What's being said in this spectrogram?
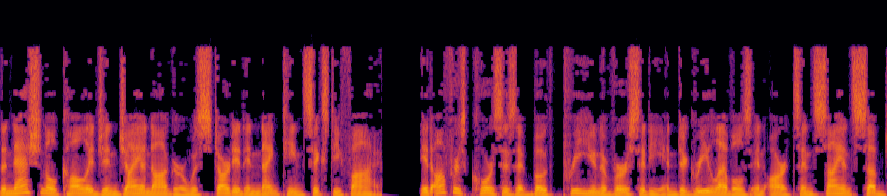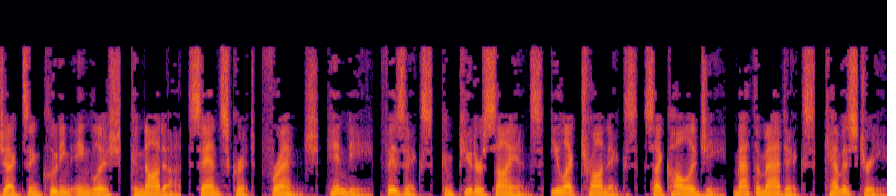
The National College in Jayanagar was started in 1965. It offers courses at both pre-university and degree levels in arts and science subjects including English, Kannada, Sanskrit, French, Hindi, physics, computer science, electronics, psychology, mathematics, chemistry,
